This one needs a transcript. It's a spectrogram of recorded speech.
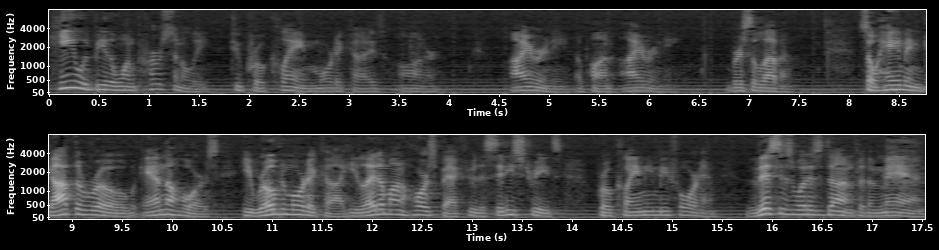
he would be the one personally to proclaim Mordecai's honor. Irony upon irony. Verse 11. So Haman got the robe and the horse. He robed Mordecai. He led him on horseback through the city streets, proclaiming before him, This is what is done for the man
